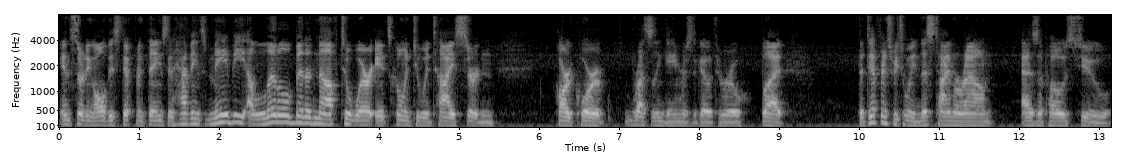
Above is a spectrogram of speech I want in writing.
inserting all these different things, and having maybe a little bit enough to where it's going to entice certain hardcore wrestling gamers to go through, but the difference between this time around as opposed to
